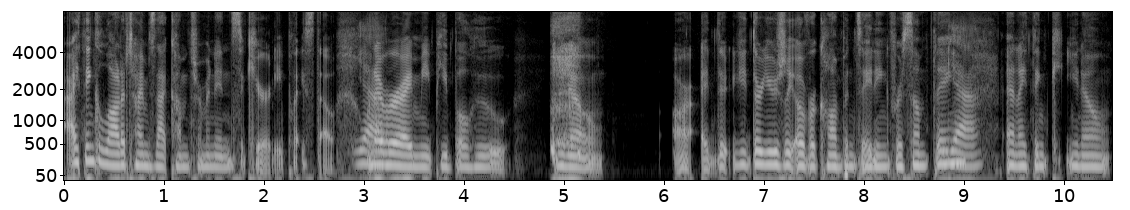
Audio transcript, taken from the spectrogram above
I think a lot of times that comes from an insecurity place, though. yeah. Whenever I meet people who, you know, are they're they're usually overcompensating for something. Yeah. And I think, you know,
